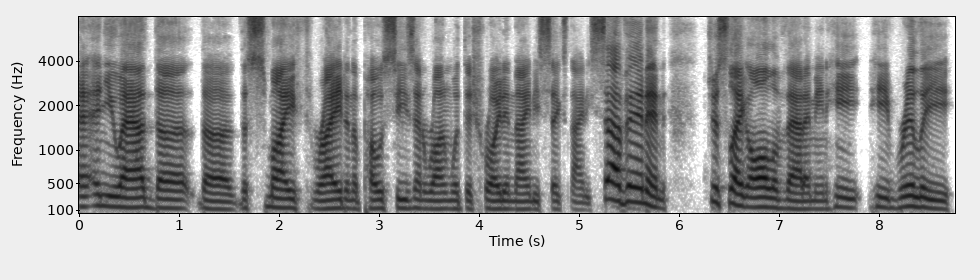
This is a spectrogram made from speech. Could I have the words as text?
And, and, you add the the the Smythe right in the postseason run with Detroit in 96, 97, and just like all of that. I mean, he he really.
